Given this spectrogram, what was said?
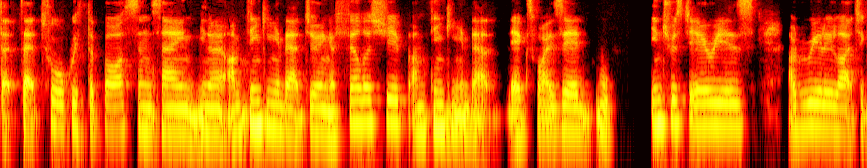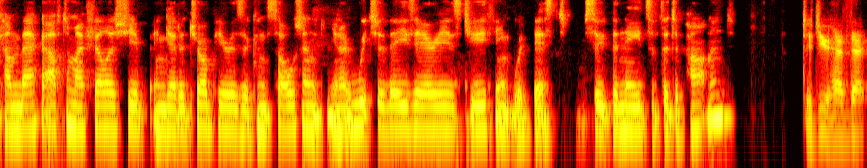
that that talk with the boss and saying, you know, I'm thinking about doing a fellowship. I'm thinking about X, Y, Z interest areas. I'd really like to come back after my fellowship and get a job here as a consultant. You know, which of these areas do you think would best suit the needs of the department? Did you have that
